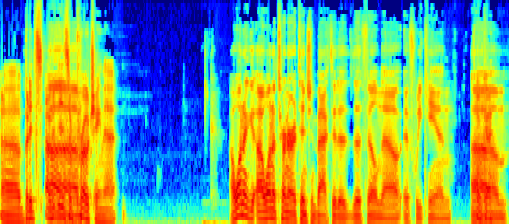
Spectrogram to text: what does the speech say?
Uh, but it's it's Um, approaching that. I want to I want to turn our attention back to the, the film now, if we can. Okay. Um,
